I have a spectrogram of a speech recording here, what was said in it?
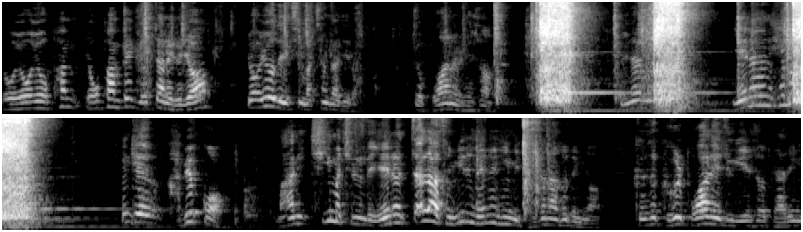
요 요 요판 요거 판백 없잖아요, 그죠? 요 요도 역시 마찬가지로 요 보완을 해서 왜냐면 얘는 해만 그러니까 가볍고 많이 치기만 치는데 얘는 잘라서 밀어내는 힘이 대단하거든요. 그래서 그걸 보완해주기 위해서 베어링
